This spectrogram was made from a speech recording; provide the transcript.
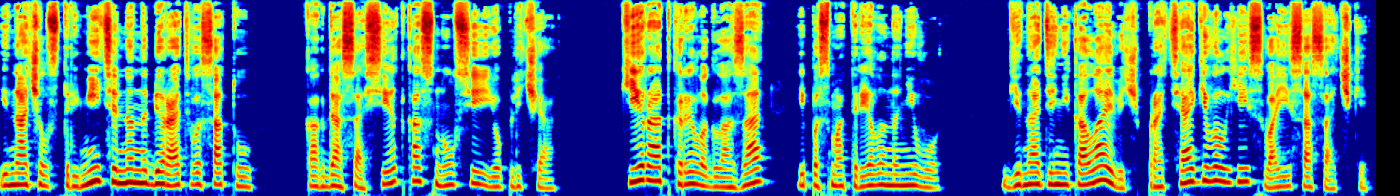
и начал стремительно набирать высоту, когда сосед коснулся ее плеча. Кира открыла глаза и посмотрела на него. Геннадий Николаевич протягивал ей свои сосачки.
